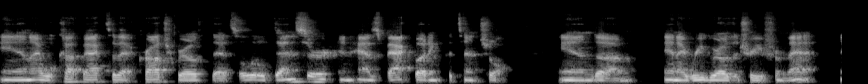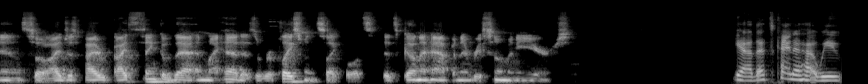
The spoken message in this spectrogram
and I will cut back to that crotch growth that's a little denser and has back budding potential. And, um, and I regrow the tree from that. And so I just, I, I think of that in my head as a replacement cycle. It's, it's to happen every so many years. Yeah, that's kind of how we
